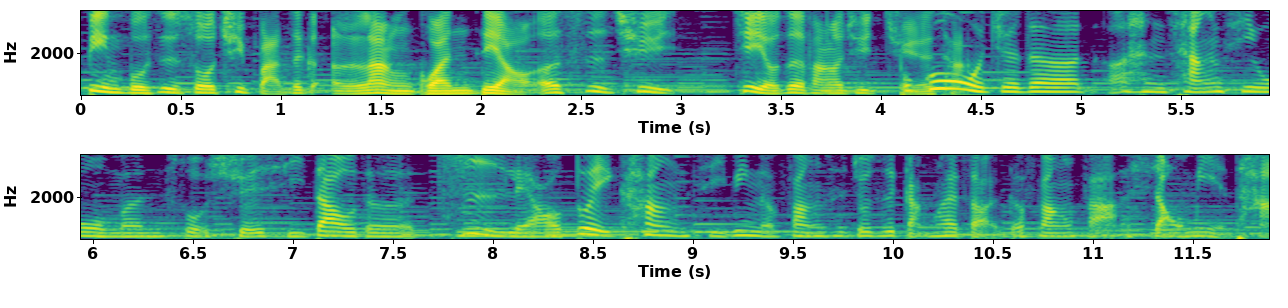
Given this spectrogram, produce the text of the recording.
并不是说去把这个 alarm 关掉，而是去借由这个方式去觉察。不过我觉得很长期我们所学习到的治疗对抗疾病的方式，就是赶快找一个方法消灭它。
